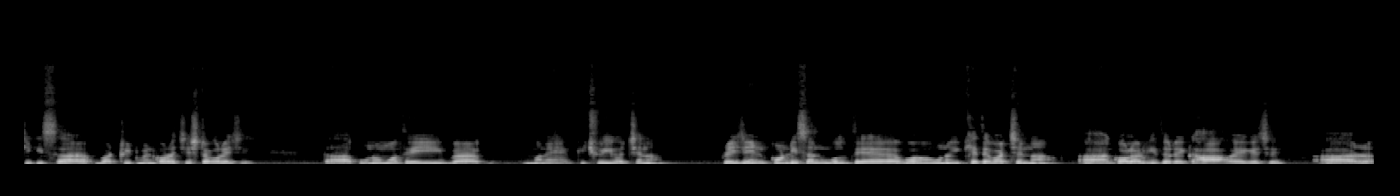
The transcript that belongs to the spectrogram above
চিকিৎসা বা ট্রিটমেন্ট করার চেষ্টা করেছি। তা কোনো মতেই মানে কিছুই হচ্ছে না। প্রেজেন্ট কন্ডিশন বলতে উনি খেতে পারছেন না গলার ভিতরে ঘা হয়ে গেছে, আর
